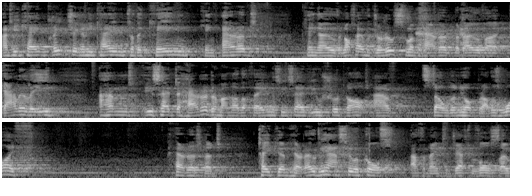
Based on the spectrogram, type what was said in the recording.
And he came preaching, and he came to the king, King Herod, king over, not over Jerusalem, Herod, but over Galilee. And he said to Herod, among other things, he said, You should not have stolen your brother's wife. Herod had taken Herodias, who, of course, as the name suggests, was also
